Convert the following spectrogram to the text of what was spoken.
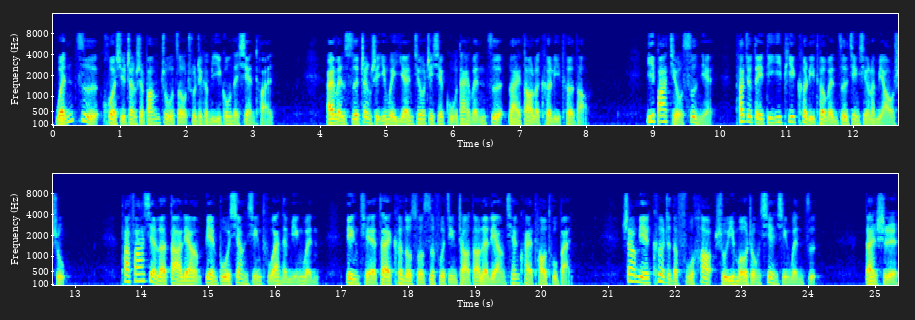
文字或许正是帮助走出这个迷宫的线团。埃文斯正是因为研究这些古代文字，来到了克里特岛。一八九四年，他就对第一批克里特文字进行了描述。他发现了大量遍布象形图案的铭文，并且在克诺索斯附近找到了两千块陶土板，上面刻着的符号属于某种线形文字。但是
